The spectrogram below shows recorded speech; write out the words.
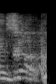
hands up.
